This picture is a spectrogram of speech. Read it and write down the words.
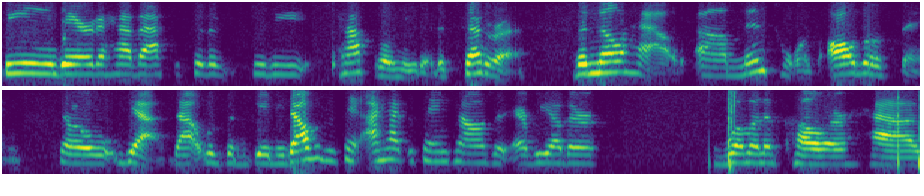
being there to have access to the to the capital needed, etc. The know-how, um, mentors, all those things. So yeah, that was the beginning. That was the same. I had the same challenge that every other woman of color has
